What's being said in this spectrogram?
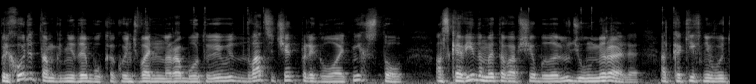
Приходит там, не дай бог, какой-нибудь Ваня на работу, и 20 человек полегло, от них 100. А с ковидом это вообще было. Люди умирали от каких-нибудь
